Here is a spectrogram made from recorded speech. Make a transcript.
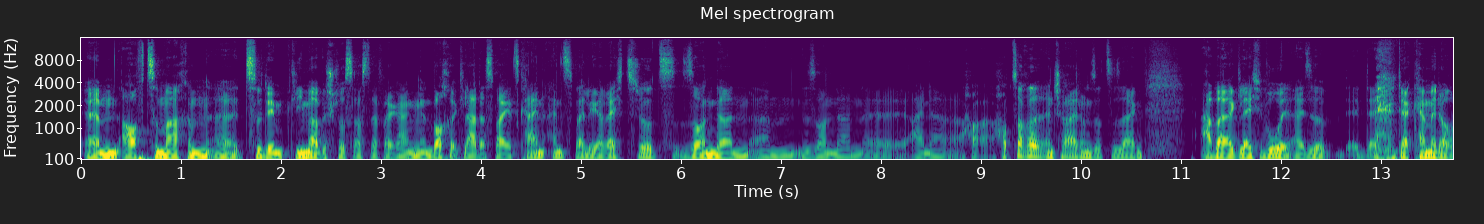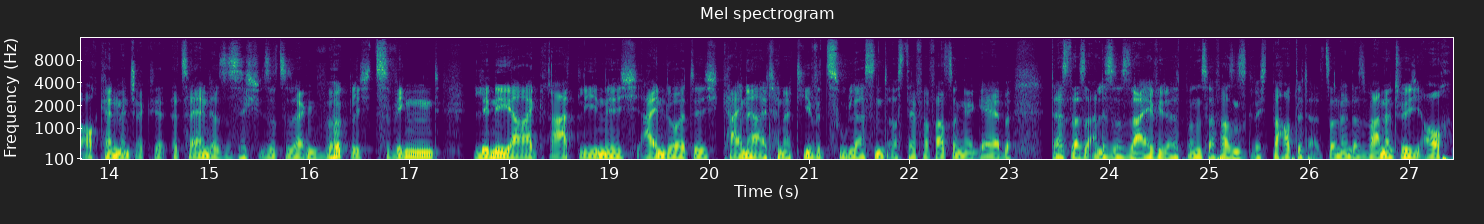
ähm, aufzumachen äh, zu dem Klimabeschluss aus der vergangenen Woche. Klar, das war jetzt kein einstweiliger Rechtsschutz, sondern, ähm, sondern äh, eine ha Hauptsache Entscheidung sozusagen. Aber gleichwohl, also da, da, kann mir doch auch kein Mensch erzählen, dass es sich sozusagen wirklich zwingend, linear, geradlinig, eindeutig, keine Alternative zulassend aus der Verfassung ergäbe, dass das alles so sei, wie das Bundesverfassungsgericht behauptet hat, sondern das war natürlich auch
